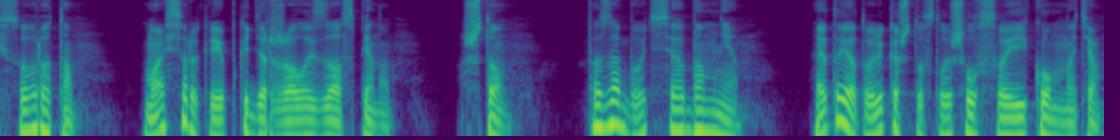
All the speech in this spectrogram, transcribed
Сорота. Мастер крепко держалась за спину. Что? Позаботься обо мне. Это я только что слышал в своей комнате.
